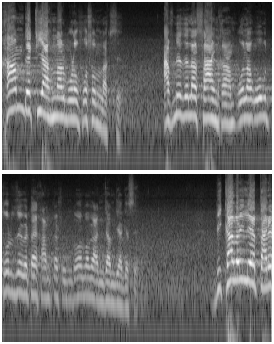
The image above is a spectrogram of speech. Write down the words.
খাম দেখি আপনার বড় পছন্দ লাগছে। আপনি যেলা সাইন খাম, ওলা ও তোর যে বেটায় খামটা সুন্দরভাবে আঞ্জাম দিয়া গেছে। বিকাল হইলে তারে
